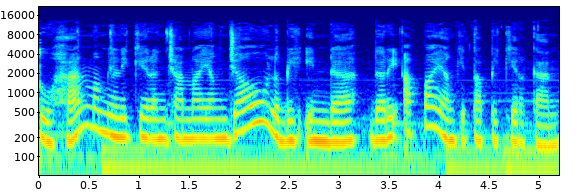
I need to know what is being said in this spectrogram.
Tuhan memiliki rencana yang jauh lebih indah dari apa yang kita pikirkan.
